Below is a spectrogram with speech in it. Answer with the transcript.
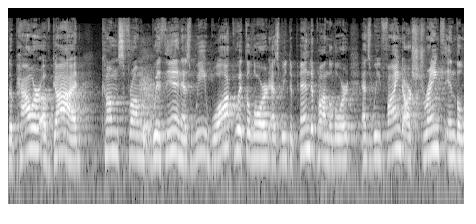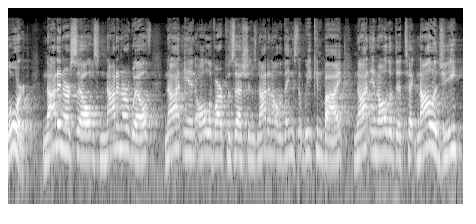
The power of God comes from within as we walk with the Lord, as we depend upon the Lord, as we find our strength in the Lord, not in ourselves, not in our wealth, not in all of our possessions, not in all the things that we can buy, not in all of the technology.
